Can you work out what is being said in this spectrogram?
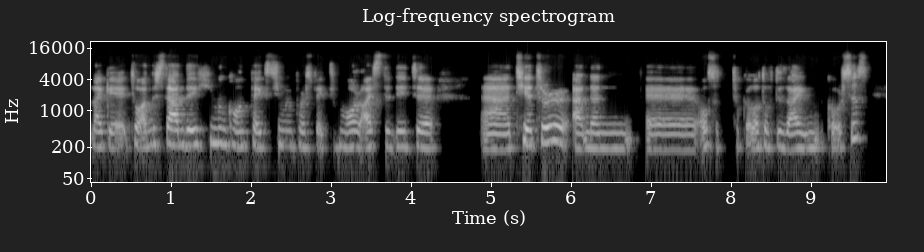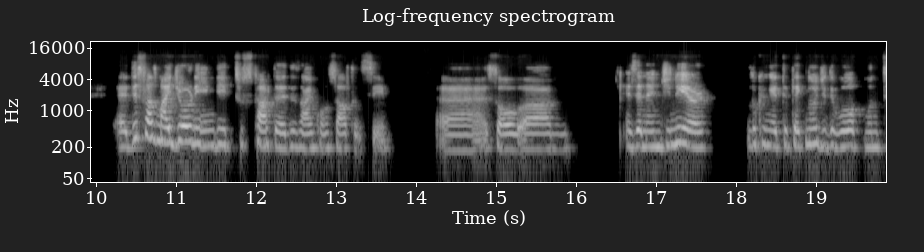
like uh, to understand the human context, human perspective more, I studied uh, uh, theater and then uh, also took a lot of design courses. Uh, this was my journey indeed to start a design consultancy. Uh, so um, as an engineer looking at the technology development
